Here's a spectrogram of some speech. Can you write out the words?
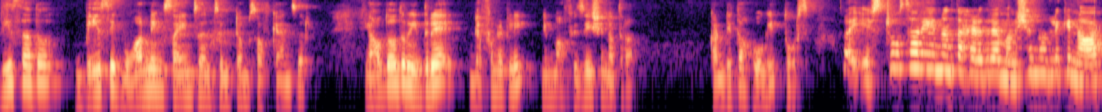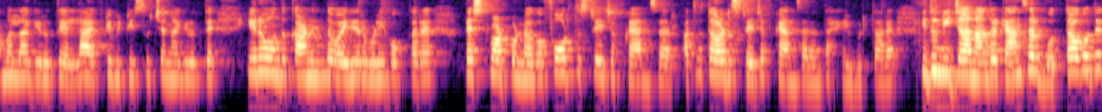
These are the basic warning signs and symptoms of cancer ಯಾವುದಾದ್ರೂ ಇದ್ದರೆ ಡೆಫಿನೆಟ್ಲಿ ನಿಮ್ಮ ಫಿಸಿಷಿಯನ್ ಹತ್ರ ಖಂಡಿತ ಹೋಗಿ ತೋರಿಸಿ. ಎಷ್ಟೋ ಸಾರಿ ಏನಂತ ಹೇಳಿದ್ರೆ ಮನುಷ್ಯ ನೋಡಲಿಕ್ಕೆ ನಾರ್ಮಲ್ ಆಗಿರುತ್ತೆ ಎಲ್ಲ ಆಕ್ಟಿವಿಟೀಸು ಚೆನ್ನಾಗಿರುತ್ತೆ. ಏನೋ ಒಂದು ಕಾರಣದಿಂದ ವೈದ್ಯರ ಬಳಿ ಹೋಗ್ತಾರೆ. ಟೆಸ್ಟ್ ಮಾಡ್ಕೊಂಡಾಗ ಫೋರ್ತ್ ಸ್ಟೇಜ್ ಆಫ್ ಕ್ಯಾನ್ಸರ್ ಅಥವಾ ಥರ್ಡ್ ಸ್ಟೇಜ್ ಆಫ್ ಕ್ಯಾನ್ಸರ್ ಅಂತ ಹೇಳ್ಬಿಡ್ತಾರೆ. ಇದು ನಿಜಾನ? ಅಂದರೆ ಕ್ಯಾನ್ಸರ್ ಗೊತ್ತಾಗೋದೇ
